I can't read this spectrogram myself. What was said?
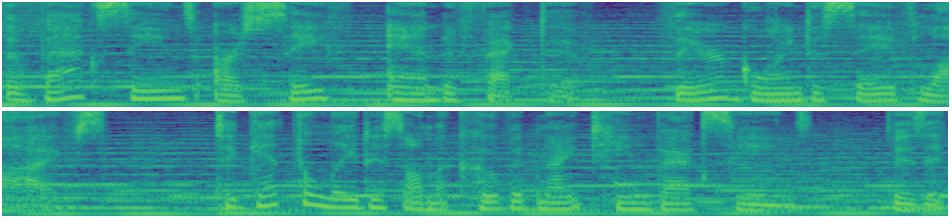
the vaccines are safe and effective. They're going to save lives. To get the latest on the COVID 19 vaccines, visit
